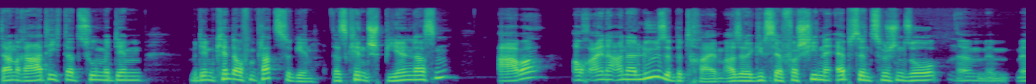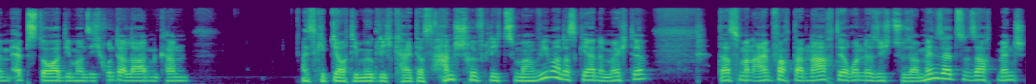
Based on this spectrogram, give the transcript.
dann rate ich dazu, mit dem, mit dem Kind auf den Platz zu gehen. Das Kind spielen lassen, aber auch eine Analyse betreiben. Also da gibt es ja verschiedene Apps inzwischen so ähm, im, im App Store, die man sich runterladen kann. Es gibt ja auch die Möglichkeit, das handschriftlich zu machen, wie man das gerne möchte, dass man einfach dann nach der Runde sich zusammen hinsetzt und sagt, Mensch,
